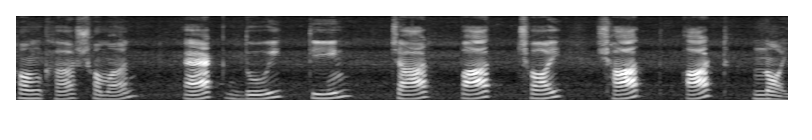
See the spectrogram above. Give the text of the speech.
সংখ্যা সমান এক, দুই, তিন, চার, পাঁচ, ছয়, সাত, আট, নয়,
